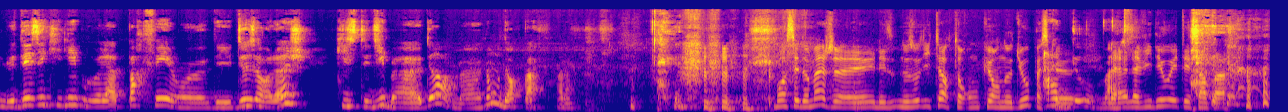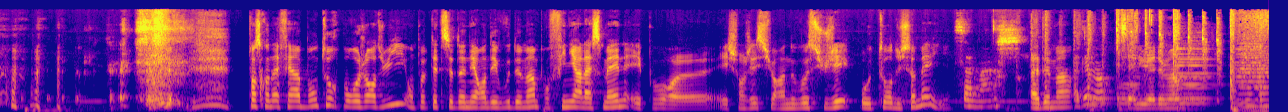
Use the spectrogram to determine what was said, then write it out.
le déséquilibre là parfait euh, des deux horloges qui se dit bah dors bah non dors pas voilà. bon c'est dommage euh, les, nos auditeurs t'auront que en audio parce que la, vidéo était sympa Je pense qu'on a fait un bon tour pour aujourd'hui. On peut peut-être se donner rendez-vous demain pour finir la semaine et pour euh, échanger sur un nouveau sujet autour du sommeil. Ça marche. À demain. À demain. Salut, à demain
